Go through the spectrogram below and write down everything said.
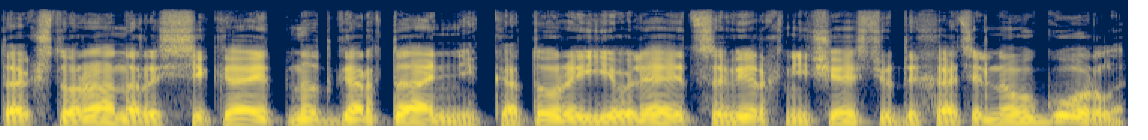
так что рана рассекает надгортанник, который является верхней частью дыхательного горла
